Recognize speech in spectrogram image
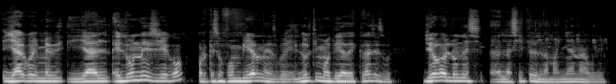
Y ya, güey, me y ya el, el lunes llego, porque eso fue un viernes, güey, el último día de clases, güey. Llego el lunes a las 7 de la mañana, güey.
